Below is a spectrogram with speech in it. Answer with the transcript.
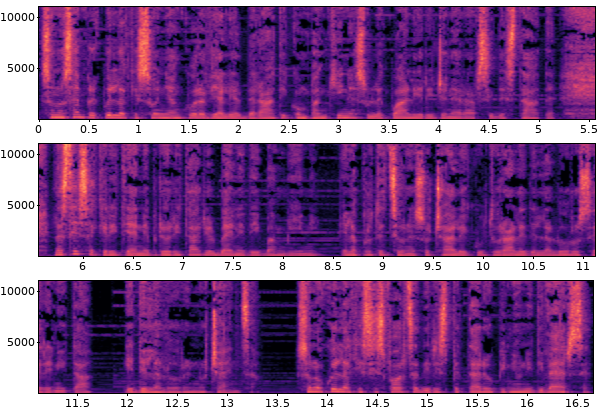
Sono sempre quella che sogna ancora viali alberati con panchine sulle quali rigenerarsi d'estate, la stessa che ritiene prioritario il bene dei bambini e la protezione sociale e culturale della loro serenità e della loro innocenza. Sono quella che si sforza di rispettare opinioni diverse,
